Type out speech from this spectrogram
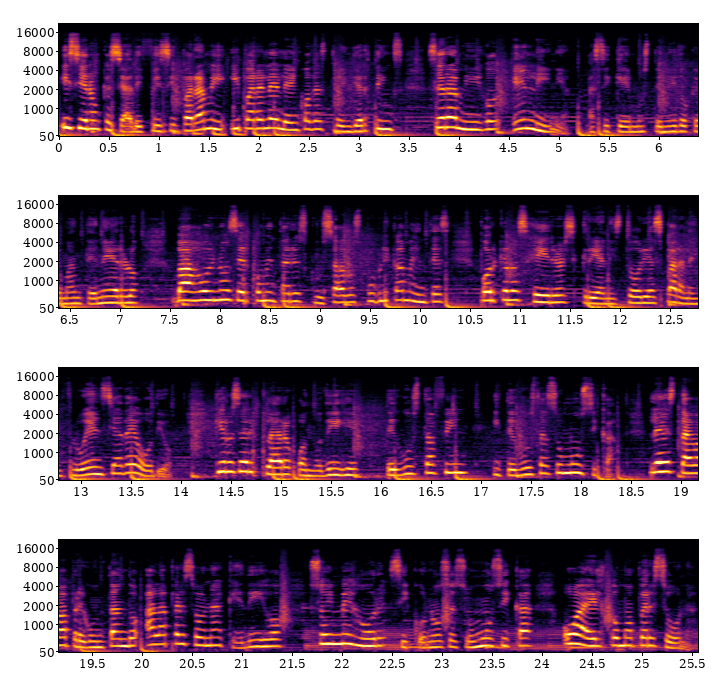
hicieron que sea difícil para mí y para el elenco de Stranger Things ser amigos en línea, así que hemos tenido que mantenerlo bajo y no hacer comentarios cruzados públicamente porque los haters crean historias para la influencia de odio. Quiero ser claro cuando dije, ¿te gusta Finn y te gusta su música? Le estaba preguntando a la persona que dijo, soy mejor si conoce su música o a él como persona.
